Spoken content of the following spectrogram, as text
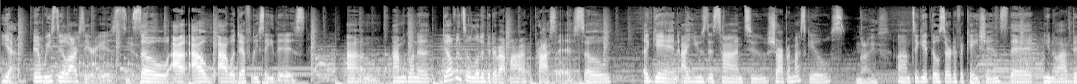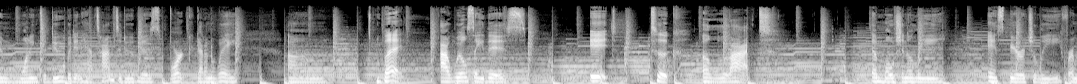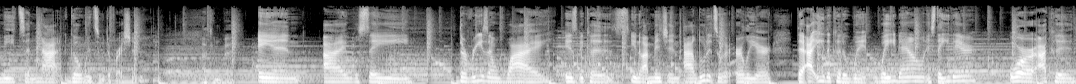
Yeah, and we still are serious. Yeah. So I, I I would definitely say this. Um, I'm gonna delve into a little bit about my process. So again, I use this time to sharpen my skills, Nice. um, to get those certifications that you know I've been wanting to do but didn't have time to do because work got in the way. Um, but I will say this: it took a lot emotionally and spiritually for me to not go into depression. I can bet. And I will say the reason why is because, you know, I mentioned I alluded to it earlier that I either could have went way down and stay there or I could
